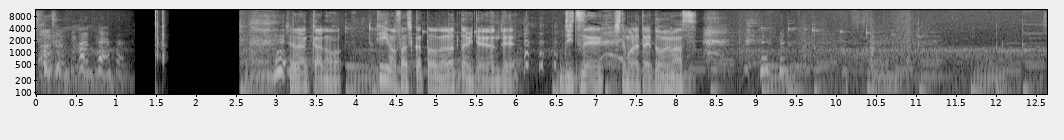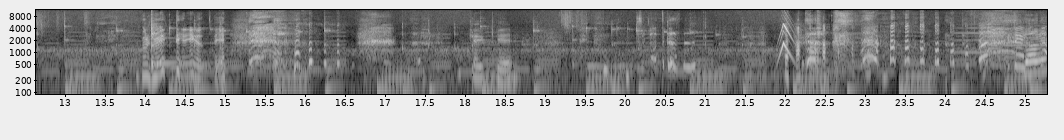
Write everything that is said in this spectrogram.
そうそう じゃあなんかあの T の指し方を習ったみたいなんで実演してもらいたいと思います。震えてるよって。オッケーオッケー。ダメよ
